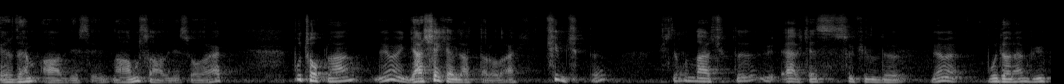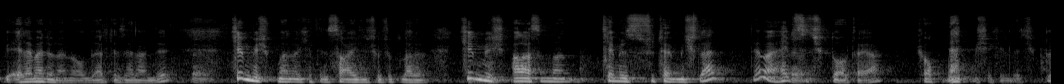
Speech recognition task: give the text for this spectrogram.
erdem abidesi, namus abidesi olarak bu toprağın değil mi, gerçek evlatlar olarak kim çıktı? İşte bunlar çıktı, herkes söküldü değil mi? Bu dönem büyük bir eleme dönemi oldu, herkes elendi. Kimmiş bu memleketin sahici çocukları? Kimmiş anasından temiz süt emmişler? Değil mi? Hepsi çıktı ortaya. Çok net bir şekilde çıktı.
